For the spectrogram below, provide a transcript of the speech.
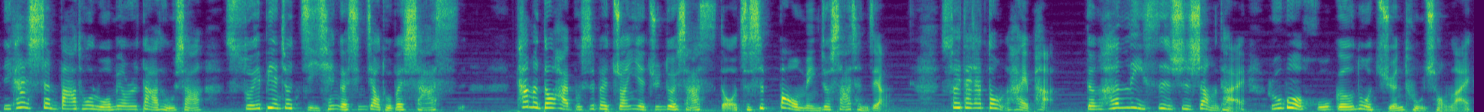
你看圣巴托罗缪日大屠杀，随便就几千个新教徒被杀死，他们都还不是被专业军队杀死的哦，只是报名就杀成这样，所以大家都很害怕。等亨利四世上台，如果胡格诺卷土重来，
